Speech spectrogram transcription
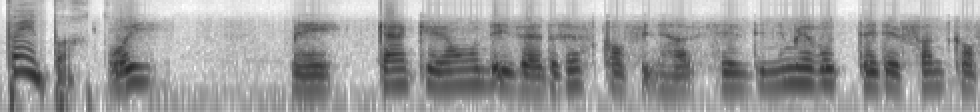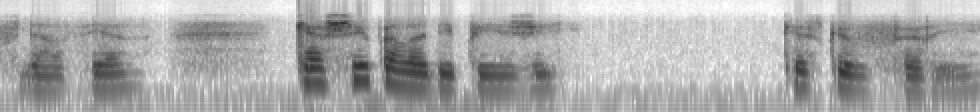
Peu importe. Oui. Mais quand ils ont des adresses confidentielles, des numéros de téléphone confidentiels, caché par la DPJ, qu'est-ce que vous feriez?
